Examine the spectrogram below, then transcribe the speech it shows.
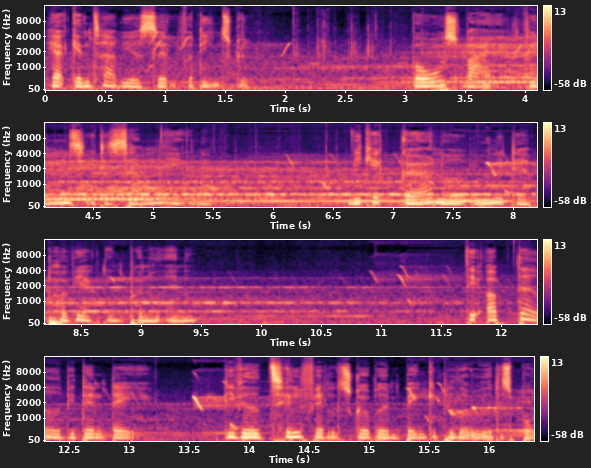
Her gentager vi os selv for din skyld. Vores vej findes i det sammenhængende. Vi kan ikke gøre noget, uden at det har påvirkning på noget andet. Det opdagede vi den dag, vi ved et tilfælde skubbede en bænkebider ud af det spor.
